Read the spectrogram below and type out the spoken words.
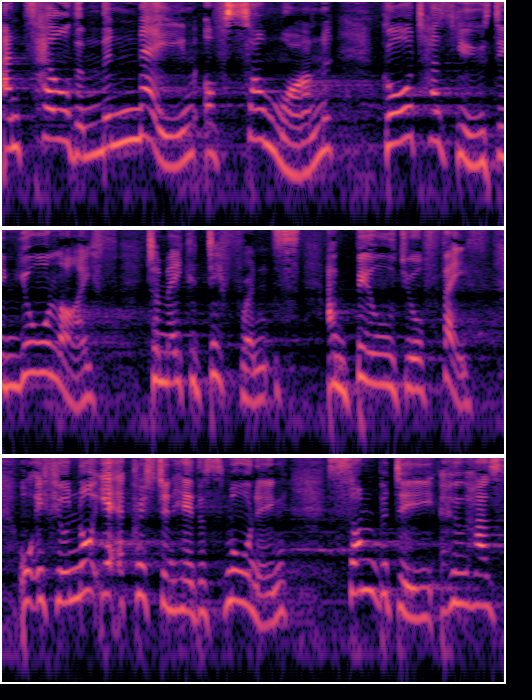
and tell them the name of someone God has used in your life to make a difference and build your faith. Or if you're not yet a Christian here this morning, somebody who has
